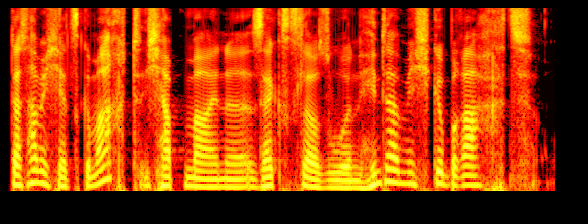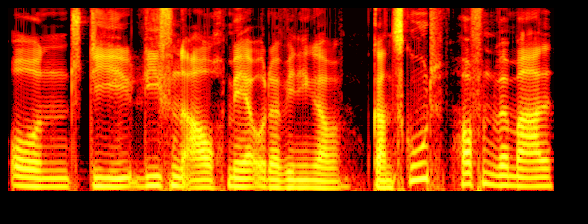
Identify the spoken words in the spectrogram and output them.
Das habe ich jetzt gemacht. Ich habe meine sechs Klausuren hinter mich gebracht und die liefen auch mehr oder weniger ganz gut, hoffen wir mal.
